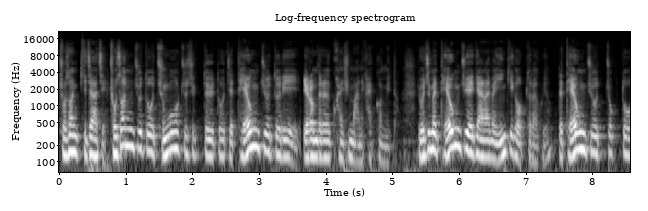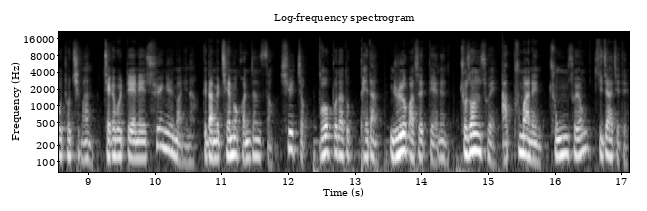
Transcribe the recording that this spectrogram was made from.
조선 기자재, 조선주도 중공업 주식들도 이제 대형주들이 여러분들은 관심 많이 갈 겁니다. 요즘에 대형주 얘기 안 하면 인기가 없더라고요. 근데 대형주 쪽도 좋지만 제가 볼 때에는 수익률만이나 그 다음에 재무 건전성, 실적 무엇보다도 배당 률로 봤을 때에는 조선소에 납품하는 중소형 기자재들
